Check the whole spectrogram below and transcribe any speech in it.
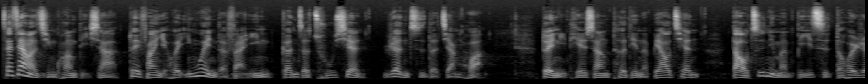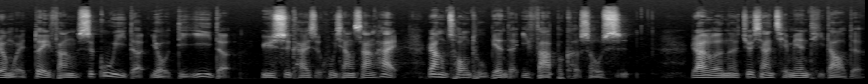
在这样的情况底下，对方也会因为你的反应跟着出现认知的僵化，对你贴上特定的标签，导致你们彼此都会认为对方是故意的、有敌意的，于是开始互相伤害，让冲突变得一发不可收拾。然而呢，就像前面提到的。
